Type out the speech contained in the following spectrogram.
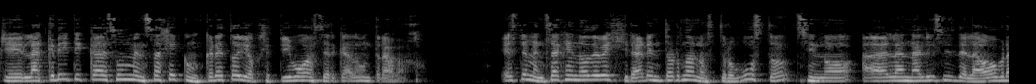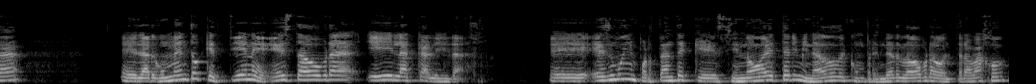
que la crítica es un mensaje concreto y objetivo acerca de un trabajo. Este mensaje no debe girar en torno a nuestro gusto, sino al análisis de la obra, el argumento que tiene esta obra y la calidad. Eh, es muy importante que si no he terminado de comprender la obra o el trabajo,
